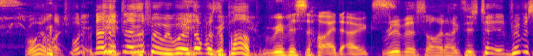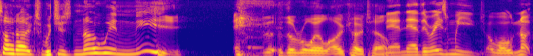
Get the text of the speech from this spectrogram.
Royal Oaks. What, no, that, no, that's where we were. That was the pub. Riverside Oaks. Riverside Oaks. There's two, Riverside Oaks, which is nowhere near the, the Royal Oak Hotel. Now, now the reason we well, not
